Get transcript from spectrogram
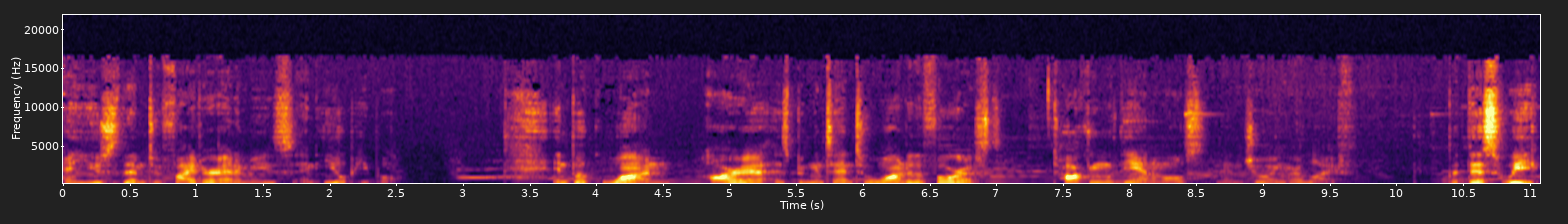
and uses them to fight her enemies and heal people. In book one, Aria has been content to wander the forest, talking with the animals and enjoying her life. But this week,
